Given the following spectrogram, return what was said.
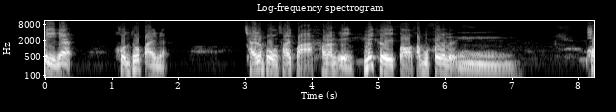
ติเนี่ย คนทั่วไปเนี่ย ใช้ลำโพงซ้ายขวาเท่านั้นเอง ไม่เคยต่อซับวูเฟอร์เลย อืมพอ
